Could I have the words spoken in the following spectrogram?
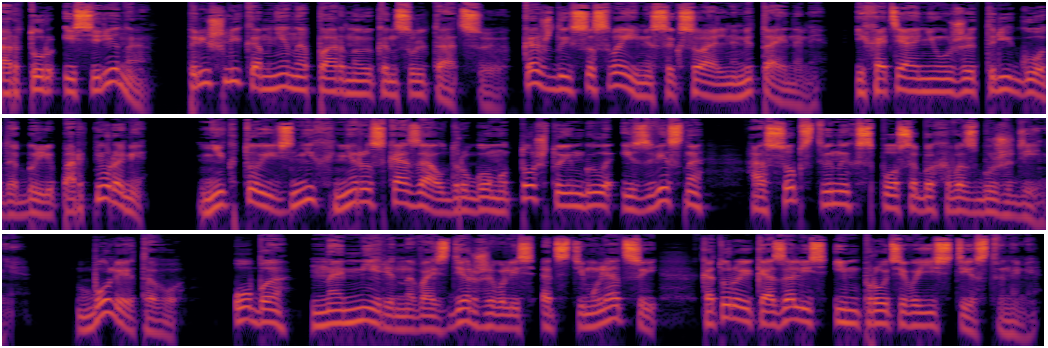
Артур и Сирена пришли ко мне на парную консультацию, каждый со своими сексуальными тайнами. И хотя они уже три года были партнерами, Никто из них не рассказал другому то, что им было известно о собственных способах возбуждения. Более того, оба намеренно воздерживались от стимуляций, которые казались им противоестественными.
